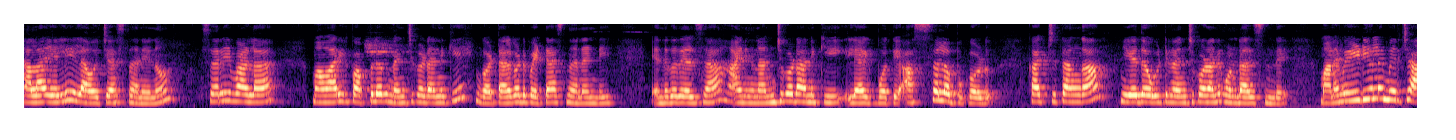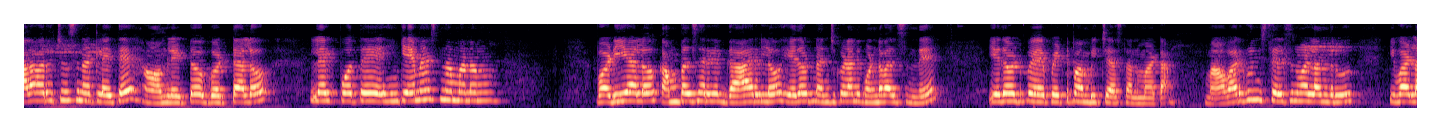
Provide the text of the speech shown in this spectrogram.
అలా వెళ్ళి ఇలా వచ్చేస్తాను నేను. సరే ఇవాళ మా వారికి పప్పులోకి నంచుకోవడానికి గొట్టాలు కూడా పెట్టేస్తున్నానండి. ఎందుకో తెలుసా? ఆయనకి నంచుకోవడానికి లేకపోతే అస్సలు ఒప్పుకోడు. ఖచ్చితంగా ఏదో ఒకటి నంచుకోవడానికి ఉండాల్సిందే. మన వీడియోలో మీరు చాలా వరకు చూసినట్లయితే ఆమ్లెట్టో గొట్టాలో లేకపోతే ఇంకేమేస్తున్నాం మనం? వడియాలో కంపల్సరీగా గారెలో ఏదో ఒకటి నంచుకోవడానికి ఉండవలసిందే ఏదో ఒకటి పెట్టి పంపించేస్తాను అనమాట మా వారి గురించి తెలిసిన వాళ్ళందరూ ఇవాళ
